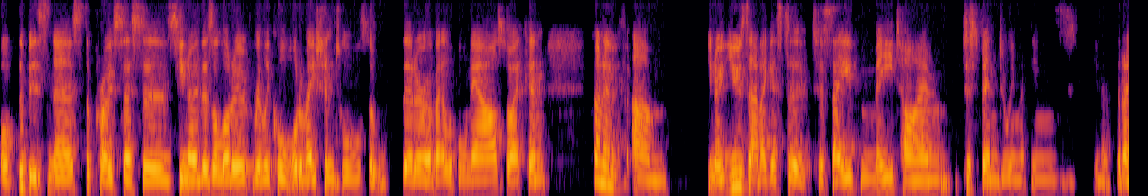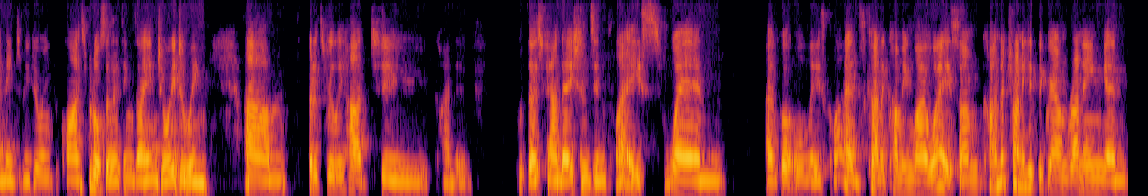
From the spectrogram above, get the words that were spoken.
of the business, the processes. You know, there's a lot of really cool automation tools that that are available now, so I can kind of um, you know use that, I guess, to to save me time to spend doing the things you know that I need to be doing for clients, but also the things I enjoy doing. Um, but it's really hard to kind of put those foundations in place when I've got all these clients kind of coming my way. So I'm kind of trying to hit the ground running and,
